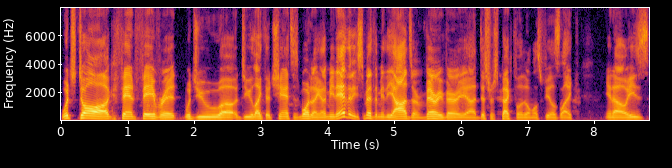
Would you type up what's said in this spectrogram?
Which dog fan favorite would you uh, do you like their chances more than? I mean, Anthony Smith. I mean, the odds are very, very uh, disrespectful. It almost feels like, you know, he's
